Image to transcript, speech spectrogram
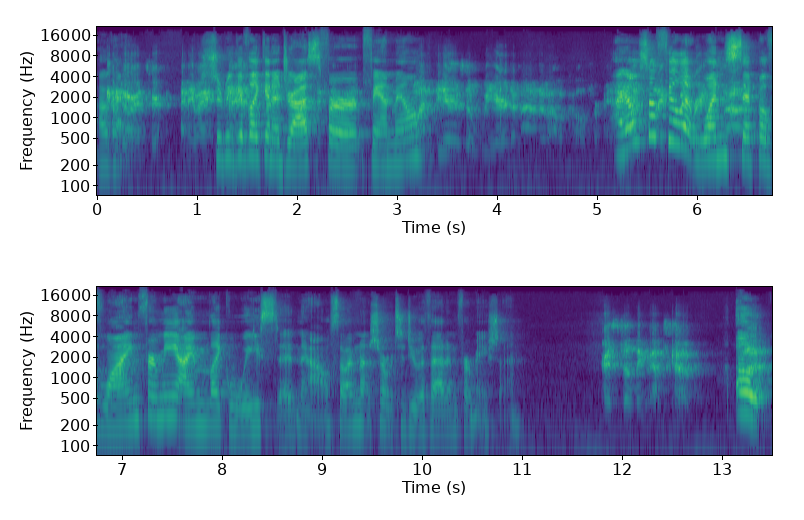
Come Okay. to our Instagram. Anyway. Should we give like an address for fan mail? One beer is a weird amount of alcohol for me. I also like feel that one sip of wine for me, I'm like wasted now. So I'm not sure what to do with that information. I still think. Oh,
